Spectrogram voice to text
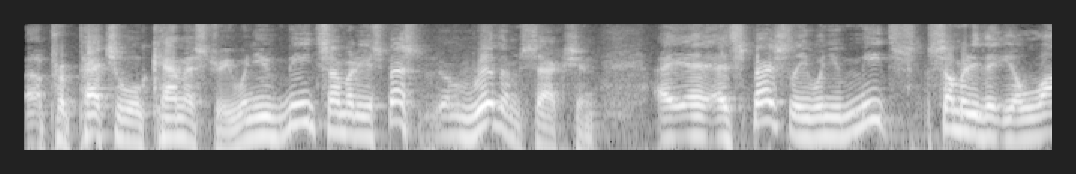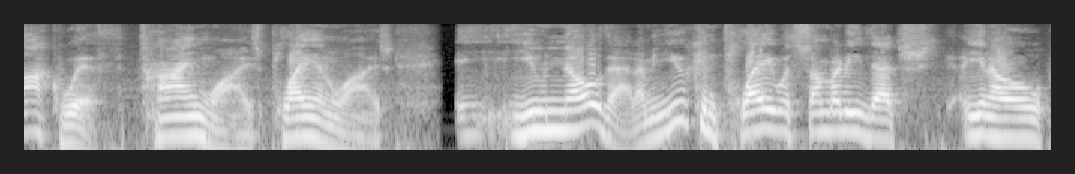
uh, perpetual chemistry. When you meet somebody, especially rhythm section, uh, especially when you meet somebody that you lock with, time wise, playing wise, you know that. I mean, you can play with somebody that's you know.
